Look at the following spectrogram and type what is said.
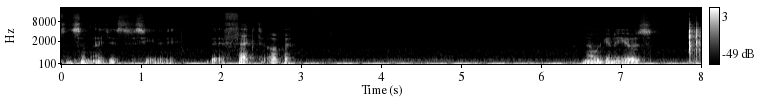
Some edges to see the, the effect of it. Now we're going to use the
